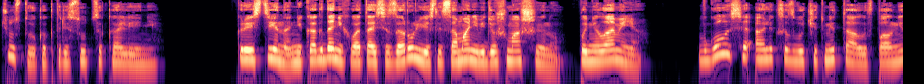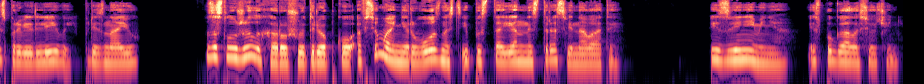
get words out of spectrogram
Чувствую, как трясутся колени. «Кристина, никогда не хватайся за руль, если сама не ведешь машину. Поняла меня?» В голосе Алекса звучит металл и вполне справедливый, признаю. Заслужила хорошую трёпку, а всё моя нервозность и постоянный стресс виноваты. «Извини меня, испугалась очень».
